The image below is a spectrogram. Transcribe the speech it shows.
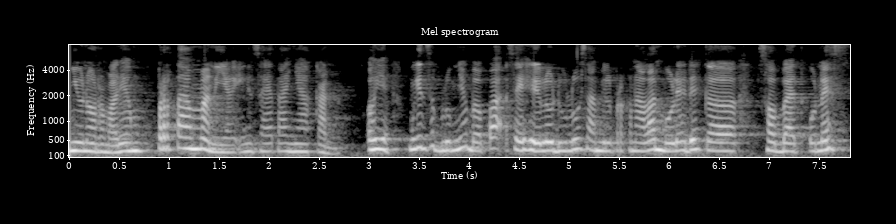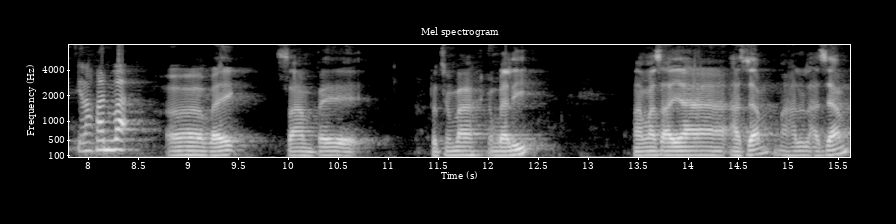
new normal. Yang pertama nih yang ingin saya tanyakan. Oh iya, mungkin sebelumnya Bapak saya hello dulu sambil perkenalan boleh deh ke sobat UNES. Silakan, Pak. Eh, baik, sampai berjumpa kembali. Nama saya Azam, Mahalul Azam.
